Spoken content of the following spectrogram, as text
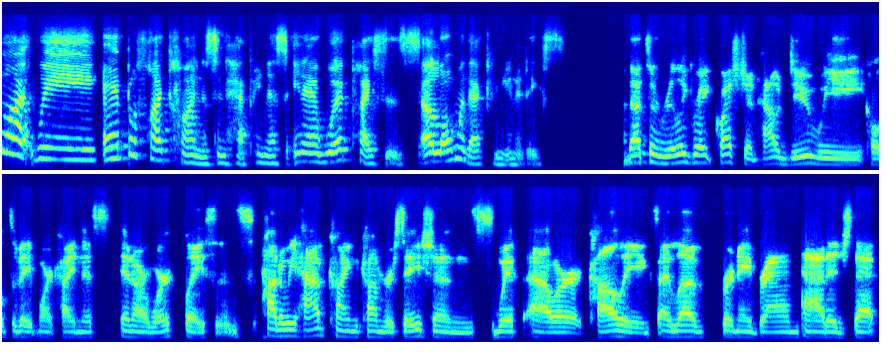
might we amplify kindness and happiness in our workplaces along with our communities? That's a really great question. How do we cultivate more kindness in our workplaces? How do we have kind conversations with our colleagues? I love Brene Brown adage that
